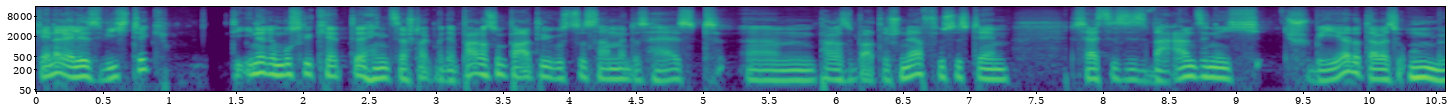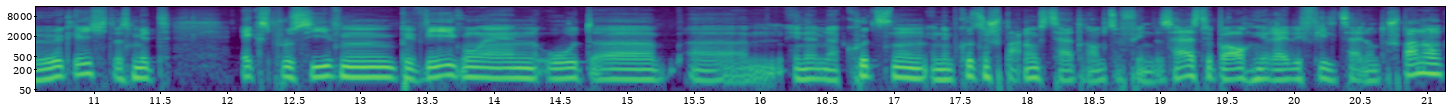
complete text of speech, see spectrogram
Generell ist wichtig, die innere Muskelkette hängt sehr stark mit dem Parasympathikus zusammen, das heißt ähm, parasympathisches Nervensystem. Das heißt, es ist wahnsinnig schwer oder teilweise unmöglich, das mit explosiven Bewegungen oder ähm, in, einer kurzen, in einem kurzen Spannungszeitraum zu finden. Das heißt, wir brauchen hier relativ viel Zeit unter Spannung.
